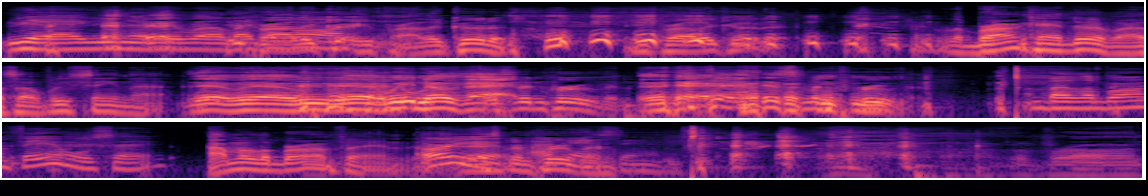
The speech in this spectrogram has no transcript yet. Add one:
Yeah, you know they will. He Like probably LeBron. could. He probably could have. He probably could have. LeBron can't do it by himself. We've seen that. Yeah, yeah, we, yeah, we know It's that. been proven. it's been proven. But LeBron fan will say, I'm a LeBron fan. "Or you? It's been proven. can't stand it. LeBron.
